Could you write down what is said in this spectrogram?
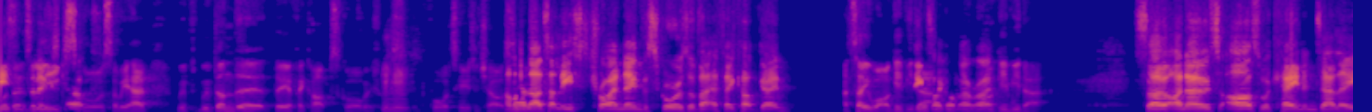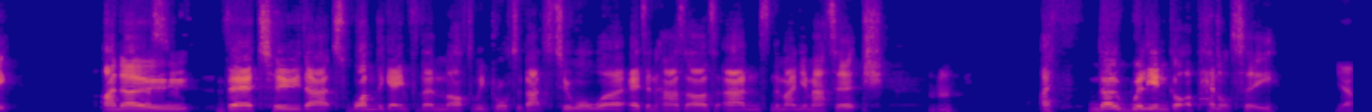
seasons the league up. scores? So we had we've we've done the the FA Cup score, which was Mhm. four two to Chelsea. Am I allowed to at least try and name the scorers of that FA Cup game? I tell you what, I'll give you Things that. I got that right. I'll give you that. So I know ours were Kane and Dele. I know Yes. their two that won the game for them after we brought it back to two all were Eden Hazard and Nemanja Matic. Mhm. I know Willian got a penalty. Yeah.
